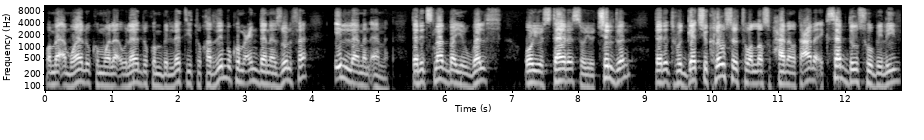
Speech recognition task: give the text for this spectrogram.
وما أموالكم ولا أولادكم بالتي تقربكم عندنا زلفى إلا من آمن That it's not by your wealth or your status or your children that it would get you closer to Allah subhanahu wa ta'ala except those who believe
